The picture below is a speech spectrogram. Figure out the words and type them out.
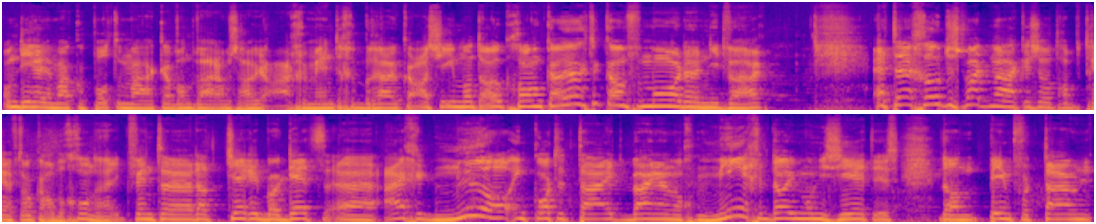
om die helemaal kapot te maken. Want waarom zou je argumenten gebruiken als je iemand ook gewoon karakter kan vermoorden, niet waar? Het eh, grote zwartmaken is wat dat betreft ook al begonnen. Ik vind eh, dat Thierry Baudet eh, eigenlijk nu al in korte tijd bijna nog meer gedemoniseerd is dan Pim Fortuyn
